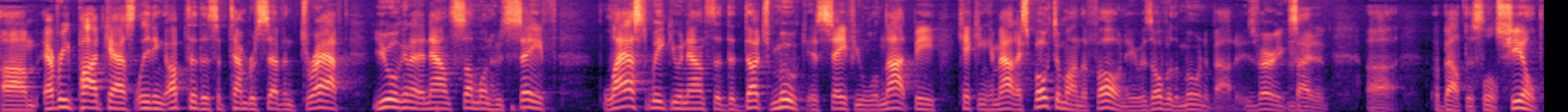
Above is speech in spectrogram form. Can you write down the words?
Um, every podcast leading up to the September 7th draft, you are going to announce someone who's safe. Last week, you announced that the Dutch Mook is safe. You will not be kicking him out. I spoke to him on the phone. He was over the moon about it. He's very excited uh, about this little shield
